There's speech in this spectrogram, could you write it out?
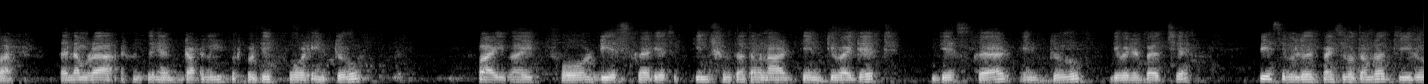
বার তাহলে আমরা এখন থেকে ডাটাগুলো ইনপুট করে দিই four into five by four D square D হচ্ছে তিনশো তার মানে আট দিন divided D square into divided by হচ্ছে পিএসসি ভ্যালু পাইছি কত আমরা? Zero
